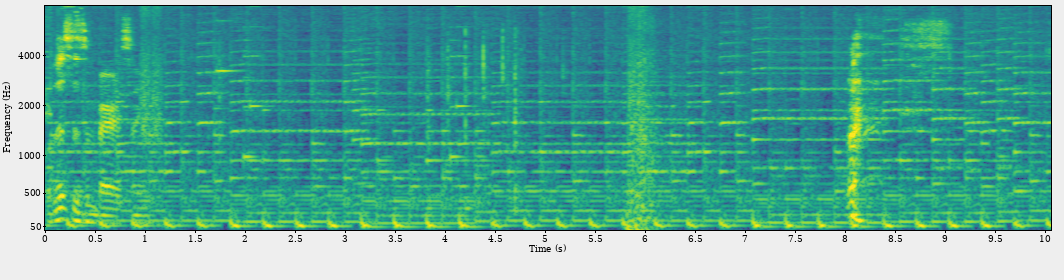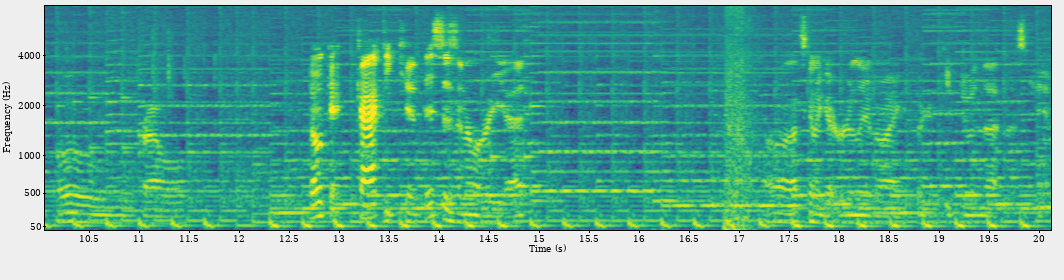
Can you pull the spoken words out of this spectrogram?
Well, this is embarrassing. oh, Growl. Don't get cocky, kid. This isn't over yet. That's gonna get really annoying if they're gonna keep doing that in this game.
